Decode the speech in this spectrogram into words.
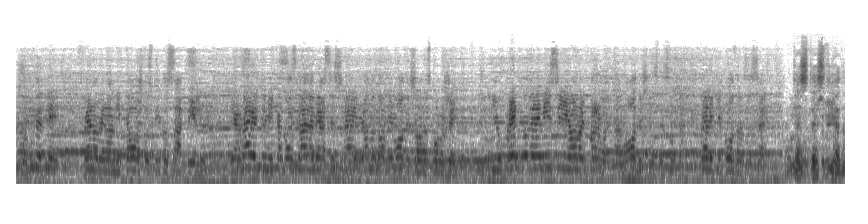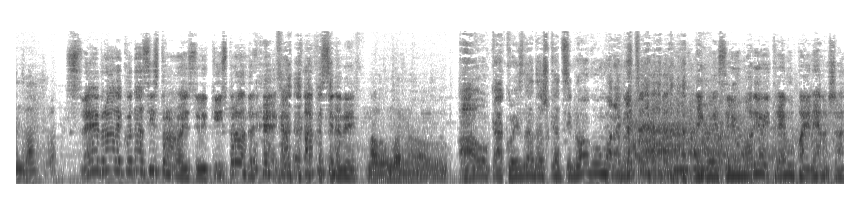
da budete fenomenalni kao što ste i do sad bili. Jer verujte mi kad vas gledam ja se smejem i odmah dobijem odlično raspoloženje. I u prethodnoj emisiji i onoj prvoj tamo, odlični ste, super. Veliki pozdrav za sve. Test, test, jedan, dva. Sve je brale kod nas ispravno, jesi li ti ispravan? kako, kako si nam je? Malo umorno. Au, kako izgledaš kad si mnogo umoran, brate. Nego jesi li umorio i tremu pa je nemaš, a?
